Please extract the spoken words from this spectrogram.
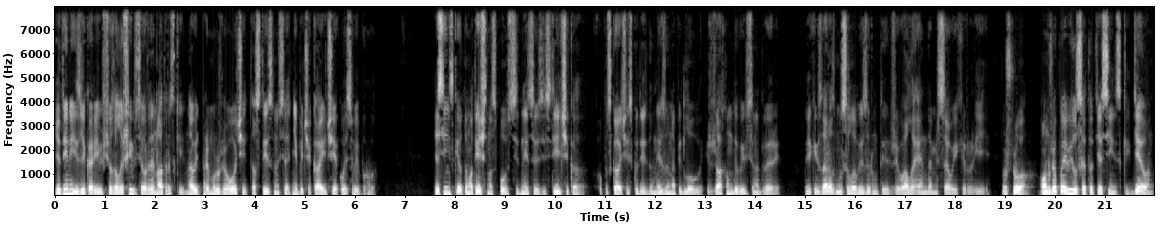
Єдиний із лікарів, що залишився ординаторський, навіть примружив очі та стиснувся, ніби чекаючи якогось вибуху. Ясінський автоматично сповз сідницею зі стільчика, опускаючись кудись донизу на підлогу, і з жахом дивився на двері, у яких зараз мусила визирнути жива легенда місцевої хірургії. Ну що, он вже появився тут Ясінський. Де он?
